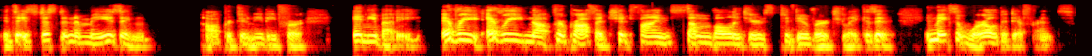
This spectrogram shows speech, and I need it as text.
It's, it's just an amazing opportunity for anybody. Every every not-for-profit should find some volunteers to do virtually because it it makes a world of difference.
